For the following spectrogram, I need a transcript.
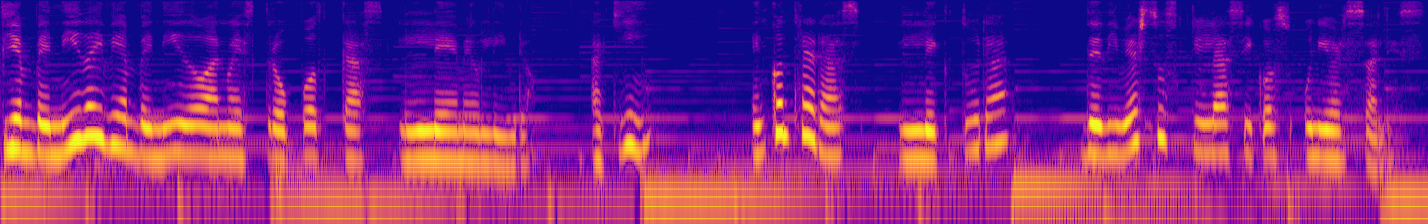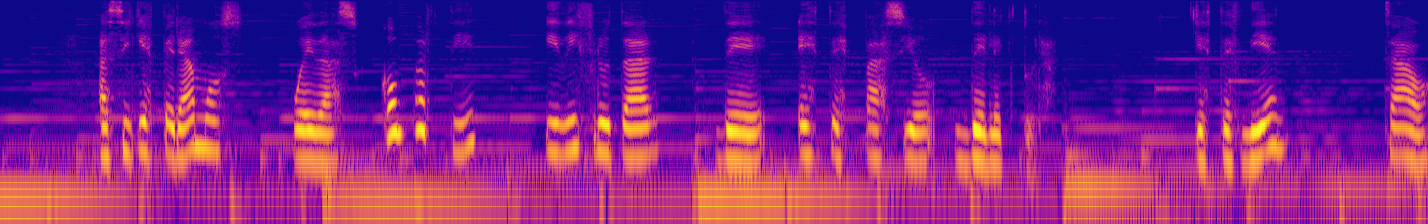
Bienvenida y bienvenido a nuestro podcast Léeme un libro. Aquí encontrarás lectura de diversos clásicos universales. Así que esperamos puedas compartir y disfrutar de este espacio de lectura. Que estés bien. Chao.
